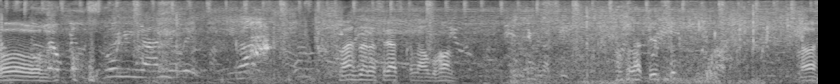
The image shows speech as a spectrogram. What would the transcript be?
О. Маєш зараз рядку на обгон. На піпсу? Давай.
